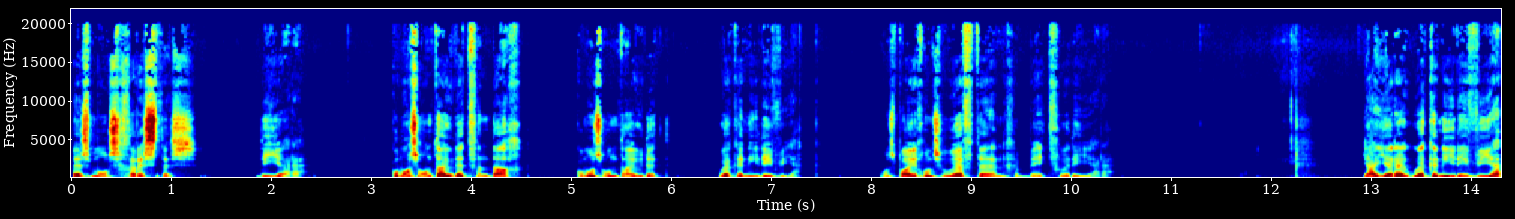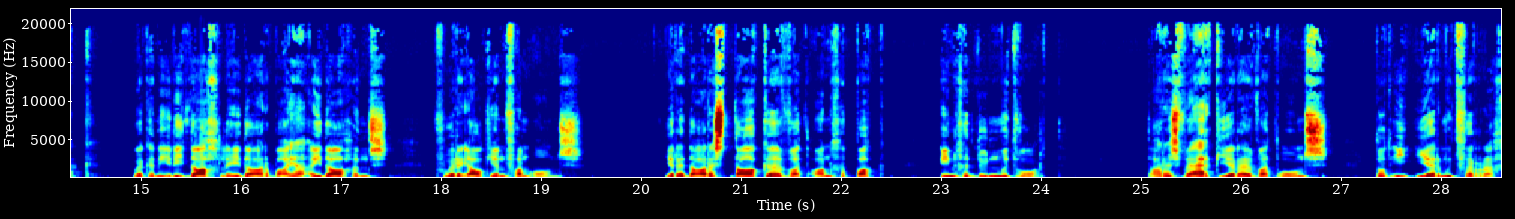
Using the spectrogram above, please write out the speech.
is mos Christus, die Here." Kom ons onthou dit vandag, kom ons onthou dit ook in hierdie week. Ons buig ons hoofde in gebed voor die Here. Ja Here, ook in hierdie week, ook in hierdie dag lê daar baie uitdagings voor elkeen van ons. Here, daar is take wat aangepak en gedoen moet word. Daar is werk, Here, wat ons tot U eer moet verrig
